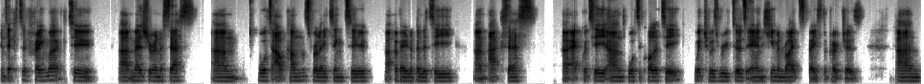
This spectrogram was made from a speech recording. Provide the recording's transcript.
indicative framework to uh, measure and assess um, water outcomes relating to uh, availability, um, access, uh, equity, and water quality, which was rooted in human rights-based approaches. And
